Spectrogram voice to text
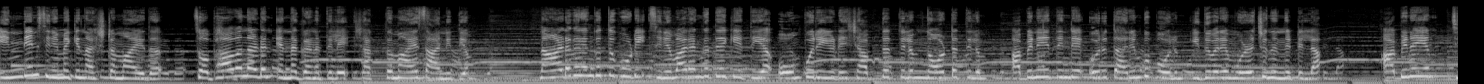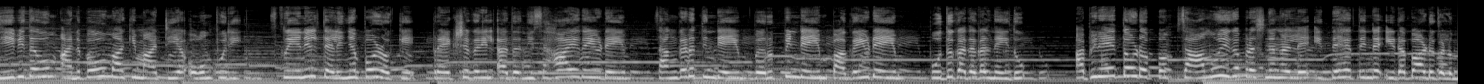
ഇന്ത്യൻ സിനിമയ്ക്ക് നഷ്ടമായത് സ്വഭാവ നടൻ എന്ന ഗണത്തിലെ ശക്തമായ സാന്നിധ്യം. നാടകരംഗത്തുകൂടി സിനിമാ രംഗത്തേക്ക് എത്തിയ ഓംപുരിയുടെ ശബ്ദത്തിലും നോട്ടത്തിലും അഭിനയത്തിന്റെ ഒരു തരിമ്പ് പോലും ഇതുവരെ മുഴച്ചു നിന്നിട്ടില്ല. അഭിനയം ജീവിതവും അനുഭവമാക്കി മാറ്റിയ ഓംപുരി സ്ക്രീനിൽ തെളിഞ്ഞപ്പോഴൊക്കെ പ്രേക്ഷകരിൽ അത് നിസ്സഹായതയുടെയും സങ്കടത്തിന്റെയും വെറുപ്പിന്റെയും പകയുടെയും പുതുകഥകൾ നെയ്തു. അഭിനയത്തോടൊപ്പം സാമൂഹിക പ്രശ്നങ്ങളിലെ ഇദ്ദേഹത്തിന്റെ ഇടപാടുകളും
